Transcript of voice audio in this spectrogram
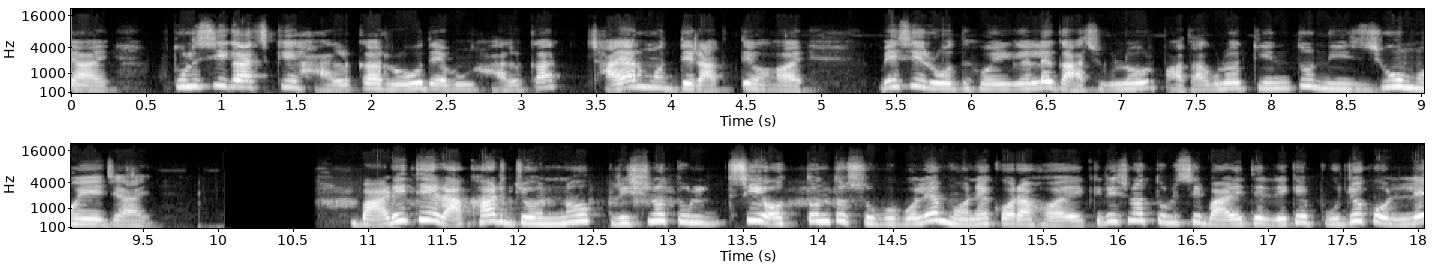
যায়। তুলসী গাছকে হালকা রোদ এবং হালকা ছায়ার মধ্যে রাখতে হয়। বেশি রোদ হয়ে গেলে গাছগুলোর পাতাগুলো কিন্তু নিঝুম হয়ে যায়। বাড়িতে রাখার জন্য কৃষ্ণ তুলসী অত্যন্ত শুভ বলে মনে করা হয়। কৃষ্ণ তুলসী বাড়িতে রেখে পুজো করলে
